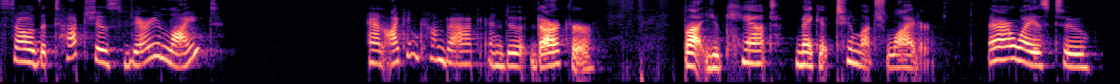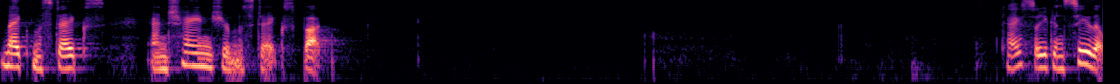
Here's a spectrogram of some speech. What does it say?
So the touch is very light, and I can come back and do it darker, but you can't make it too much lighter. There are ways to make mistakes and change your mistakes, but Okay, so you can see that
